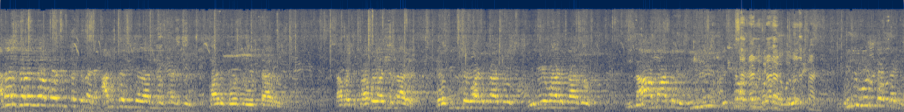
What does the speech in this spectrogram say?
అనర్గళంగా బోధించుంటున్నాడు అనుసరించడానికి కలిసి వాళ్ళు పోతూ ఉంటారు. కాబట్టి ప్రభు అంటున్నారు బోధించేవాడు కాదు వినేవాడు కాదు. నా మాటలు విని విని ఊరుకోకండి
